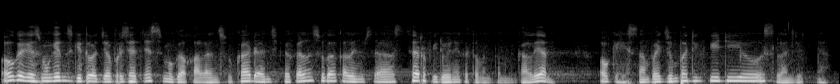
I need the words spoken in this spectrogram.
Oke guys mungkin segitu aja presetnya. Semoga kalian suka dan jika kalian suka kalian bisa share videonya ke teman-teman kalian. Oke sampai jumpa di video selanjutnya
